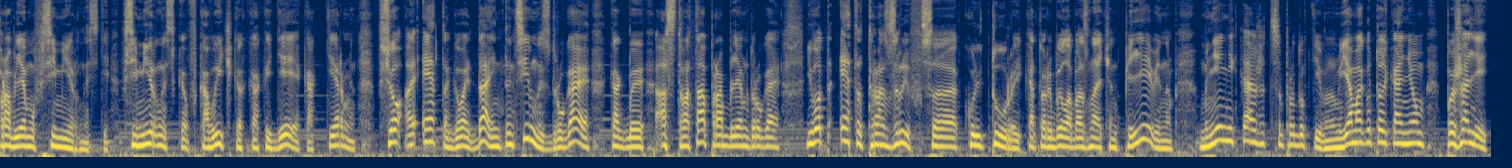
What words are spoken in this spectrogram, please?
проблему всемирности. Всемирность в кавычках, как идея, как термин. Все это говорит, да, интенсивность другая, как бы острота проблем другая. И вот этот разрыв с культурой, который был обозначен Пелевиным, мне не кажется продуктивным. Я могу только о нем пожалеть.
